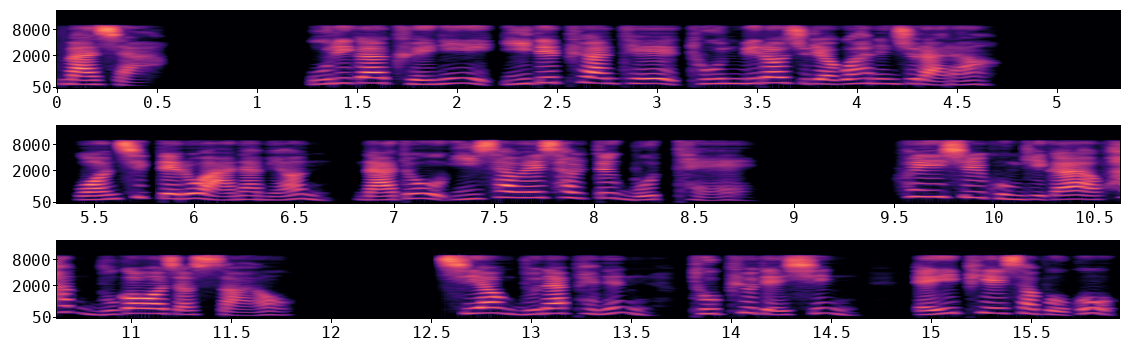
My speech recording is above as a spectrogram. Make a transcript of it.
맞아. 우리가 괜히 이 대표한테 돈 밀어주려고 하는 줄 알아. 원칙대로 안 하면 나도 이사회 설득 못해. 회의실 공기가 확 무거워졌어요. 지역 눈앞에는 도표 대신 AP에서 보고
